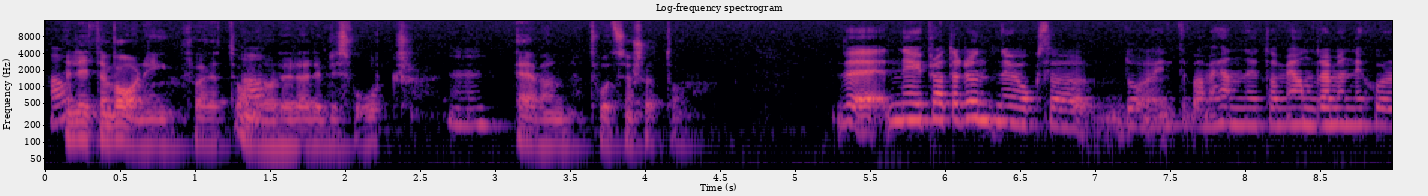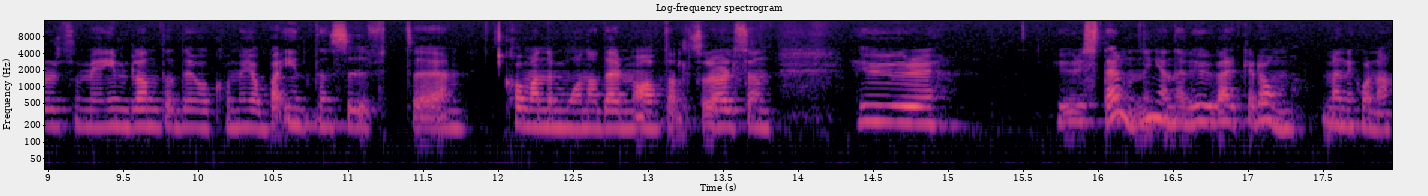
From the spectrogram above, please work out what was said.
Ja. En liten varning för ett Ja. område där det blir svårt Mm. även 2017. Ni har ju pratat runt nu också, då inte bara med henne utan med andra människor som är inblandade och kommer jobba intensivt eh, kommande månader med avtalsrörelsen. Hur, hur är stämningen eller hur verkar de människorna?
